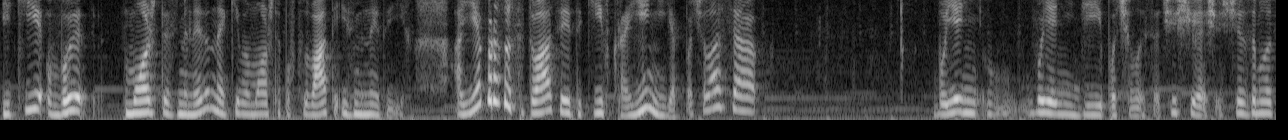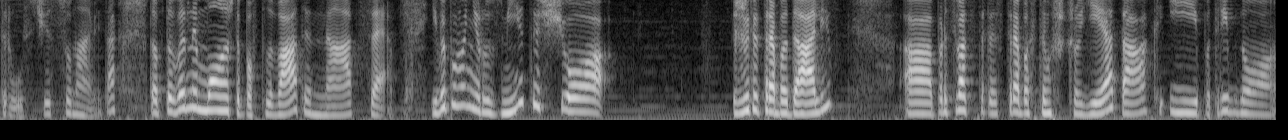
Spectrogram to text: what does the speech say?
які ви можете змінити, на які ви можете повпливати і змінити їх. А є просто ситуації такі в країні, як почалася. Воєнні, воєнні дії почалися, чи ще щось, чи землетрус, чи цунамі. Так? Тобто ви не можете повпливати на це. І ви повинні розуміти, що жити треба далі, працювати треба з тим, що є, так, і потрібно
